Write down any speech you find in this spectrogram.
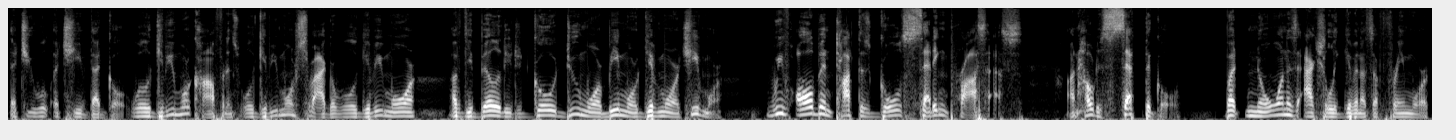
that you will achieve that goal? We'll give you more confidence, we'll give you more swagger, we'll give you more of the ability to go do more, be more, give more, achieve more. We've all been taught this goal setting process on how to set the goal, but no one has actually given us a framework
